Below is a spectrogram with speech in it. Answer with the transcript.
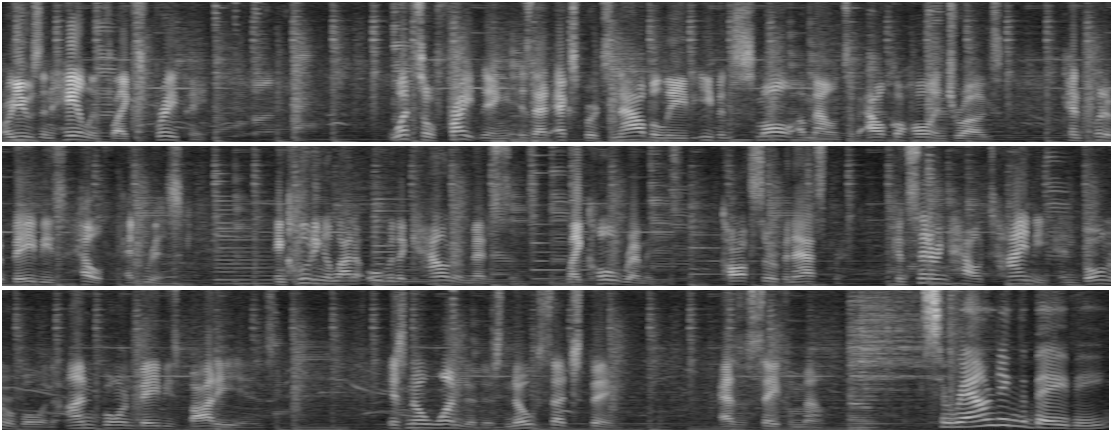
or use inhalants like spray paint. What's so frightening is that experts now believe even small amounts of alcohol and drugs can put a baby's health at risk, including a lot of over-the-counter medicines like cold remedies, cough syrup, and aspirin. Considering how tiny and vulnerable an unborn baby's body is, it's no wonder there's no such thing as a safe amount. Surrounding the baby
